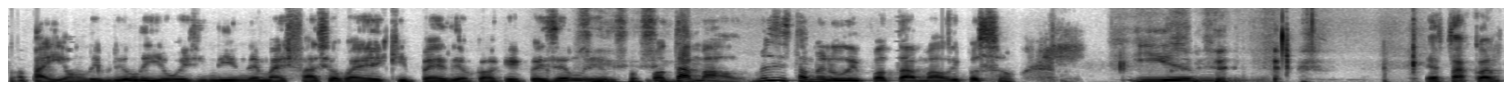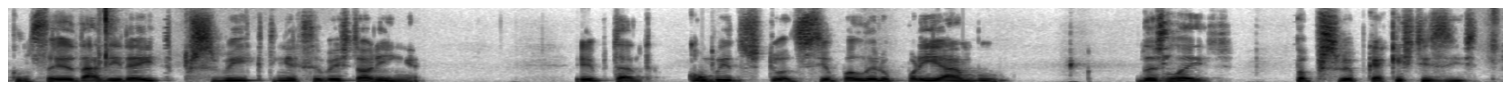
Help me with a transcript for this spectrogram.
opá, é um livro eu li, hoje em dia ainda é mais fácil, vai à Wikipédia ou qualquer coisa e lê. Pode sim. estar mal, mas isso também no livro pode estar mal e passou. E epá, quando comecei a dar direito percebi que tinha que saber historinha. E portanto, convido-os todos sempre a ler o preâmbulo das leis para perceber porque é que isto existe.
